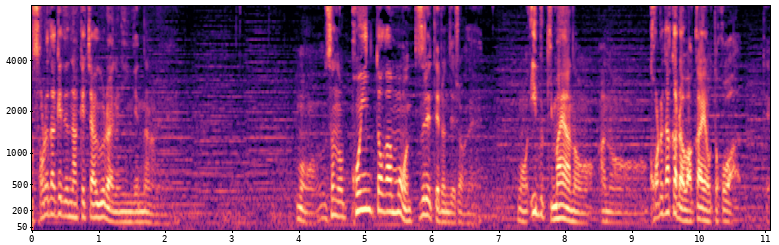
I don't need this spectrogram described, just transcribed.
うそれだけで泣けちゃうぐらいの人間なのでね。もうそのポイントがもうずれてるんでしょうね。もう伊吹マヤのあのこれだから若い男はって。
